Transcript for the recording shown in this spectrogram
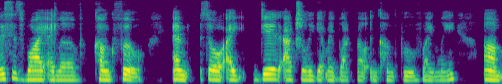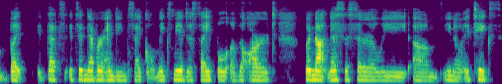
this is why I love kung fu. And so I did actually get my black belt in kung fu finally. Um, but that's it's a never ending cycle. Makes me a disciple of the art, but not necessarily um, you know, it takes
